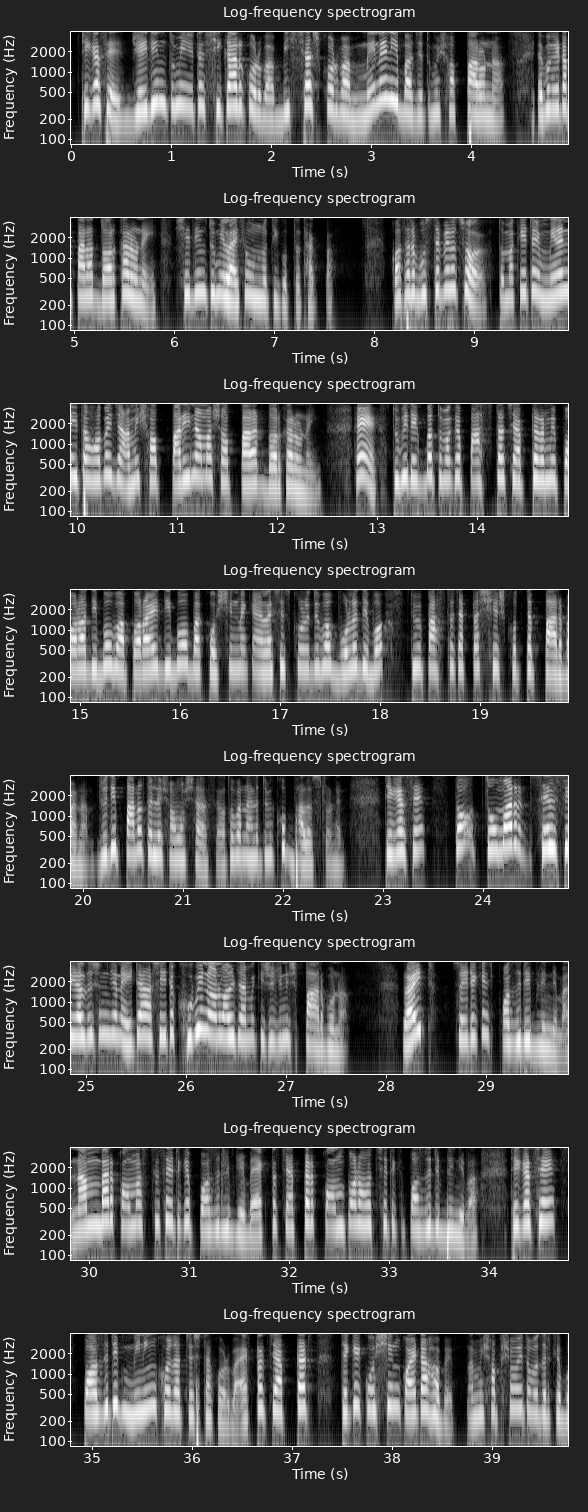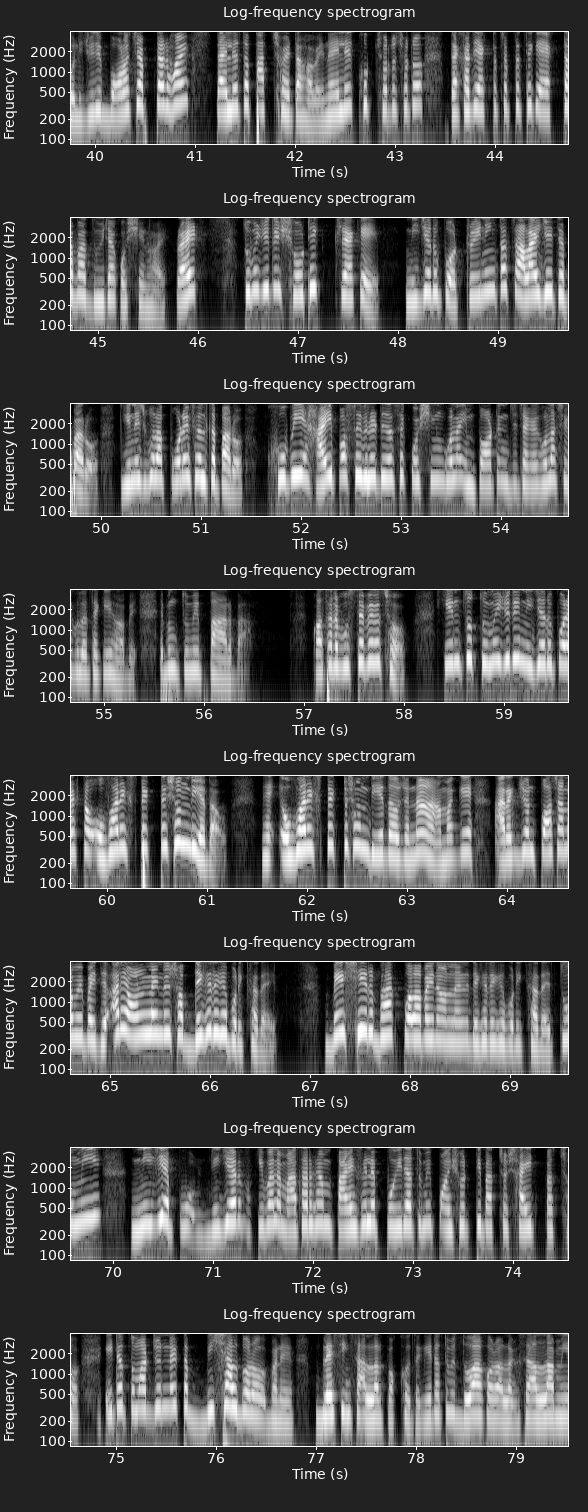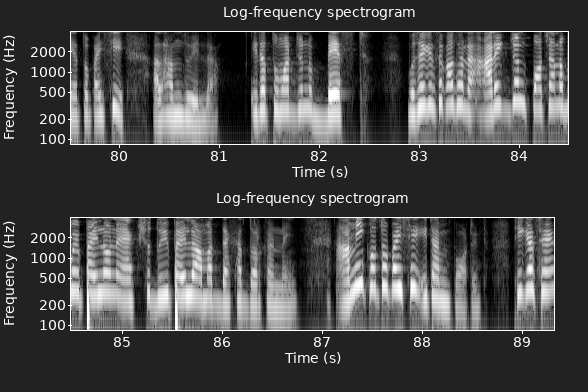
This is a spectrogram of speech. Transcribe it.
ঠিক আছে? যেদিন তুমি এটা স্বীকার করবা, বিশ্বাস করবা, মেনে নিবা যে তুমি সব পারো না এবং এটা পারার দরকারও নেই, সেদিন তুমি লাইফে উন্নতি করতে থাকবা। কথাটা বুঝতে পেরেছ? তোমাকে এটা মেনে নিতে হবে যে আমি সব পারি না, আমার সব পারার দরকারও নেই। হ্যাঁ তুমি দেখবা তোমাকে পাঁচটা চ্যাপ্টার আমি পড়া দিব বা পড়াই দিব বা কোশ্চিন ম্যাকে অ্যানালাইসিস করে দিব, বলে দিব, তুমি পাঁচটা চ্যাপ্টার শেষ করতে পারবা না। যদি পারো তাহলে সমস্যা আছে, অথবা নাহলে তুমি খুব ভালো স্টুডেন্ট ঠিক আছে? তো তোমার সেলফ রিয়েলাইজেশন যেন এটা আসে, এটা খুবই নর্মাল যে আমি কিছু জিনিস পারব না। রাইট সো এটাকে পজিটিভলি নেবা। নাম্বার কম আসতেছে, এটাকে পজিটিভ নিবা। একটা চ্যাপ্টার কম পড়া হচ্ছে, এটাকে পজিটিভলি নেবা। ঠিক আছে? পজিটিভ মিনিং খোঁজার চেষ্টা করবা। একটা চ্যাপ্টার থেকে কোশ্চেন কয়টা হবে? আমি সবসময় তোমাদেরকে বলি, যদি বড় চ্যাপ্টার হয়, তাইলে তো পাঁচ, ছয়টা হবে। নাইলে খুব ছোট ছোট দেখা যায় একটা চ্যাপ্টার থেকে একটা বা দুইটা কোশ্চেন হয়। রাইট তুমি যদি সঠিক ট্র্যাকে নিজের উপর ট্রেনিংটা চালাই যেতে পারো, জিনিসগুলো পড়ে ফেলতে পারো, খুবই হাই পসিবিলিটিস আছে কোশ্চেনগুলো ইম্পর্টেন্ট যে জায়গাগুলো, সেগুলো থেকেই হবে। এবং তুমি পারবা। কথাটা বুঝতে পেরেছ? কিন্তু তুমি যদি নিজের উপর একটা ওভার এক্সপেকটেশন দিয়ে দাও ওভার এক্সপেকটেশন দিয়ে দাও যে না, আমাকে আরেকজন পঁচানব্বই পাইতে আরে অনলাইনে সব দেখে দেখে পরীক্ষা দেয়। বেশিরভাগ পোলাপাইনা অনলাইনে দেখে দেখে পরীক্ষা দেয়। তুমি নিজে নিজের কি বলে, মাথার ঘাম পায়ে ফেলে পইরা তুমি পঁয়ষট্টি পাচ্ছ, ষাট পাচ্ছ, এটা তোমার জন্য একটা বিশাল বড় মানে ব্লেসিংস আল্লাহর পক্ষ থেকে। এটা তুমি দোয়া করা লাগছে, আল্লাহ আমি এত পাইছি, আলহামদুলিল্লাহ। এটা তোমার জন্য বেস্ট বুঝে গেছে কথাটা? আরেকজন পঁচানব্বই পাইলো না, একশো দুই পাইলো আমার দেখার দরকার নেই। আমি কত পাইছি? এটা ইম্পর্টেন্ট ঠিক আছে?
